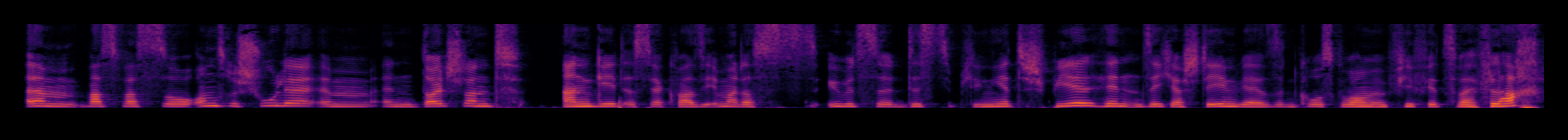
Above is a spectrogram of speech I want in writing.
ähm, was, was so unsere Schule im, in Deutschland angeht, ist ja quasi immer das übelste disziplinierte Spiel. Hinten sicher stehen. Wir sind groß geworden im 4-4-2 flach.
